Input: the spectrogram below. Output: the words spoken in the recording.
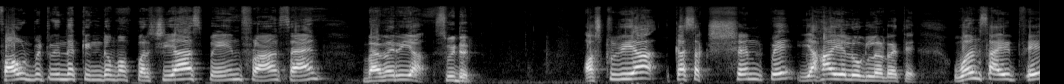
fought between the kingdom of Persia Spain France and Bavaria Sweden Australia का सक्शन पे यहाँ ये लोग लड़ रहे थे। वन साइड थे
